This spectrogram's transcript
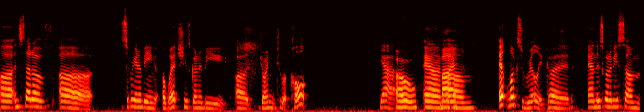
uh, instead of uh, Sabrina being a witch, she's going to be uh, joined to a cult. Yeah. Oh, and my. um, it looks really good. And there's going to be some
